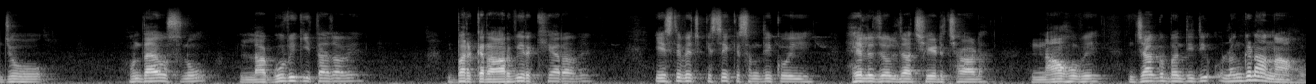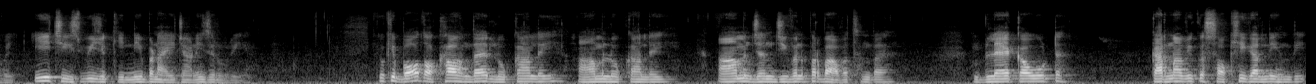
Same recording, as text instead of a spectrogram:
ਜੋ ਹੁੰਦਾ ਹੈ ਉਸ ਨੂੰ ਲਾਗੂ ਵੀ ਕੀਤਾ ਜਾਵੇ, ਬਰਕਰਾਰ ਵੀ ਰੱਖਿਆ ਜਾਵੇ। ਇਸ ਦੇ ਵਿੱਚ ਕਿਸੇ ਕਿਸਮ ਦੀ ਕੋਈ ਹਿਲਜੁਲ ਜਾਂ ਛੇੜਛਾੜ ਨਾ ਹੋਵੇ, ਜੰਗਬੰਦੀ ਦੀ ਉਲੰਘਣਾ ਨਾ ਹੋਵੇ, ਇਹ ਚੀਜ਼ ਵੀ ਯਕੀਨੀ ਬਣਾਈ ਜਾਣੀ ਜ਼ਰੂਰੀ ਹੈ। ਕਿਉਂਕਿ ਬਹੁਤ ਔਖਾ ਹੁੰਦਾ ਹੈ ਲੋਕਾਂ ਲਈ, ਆਮ ਲੋਕਾਂ ਲਈ, ਆਮ ਜਨਜੀਵਨ ਪ੍ਰਭਾਵਿਤ ਹੁੰਦਾ ਹੈ। ਬਲੈਕ ਆਊਟ ਕਰਨਾ ਵੀ ਕੋਈ ਸੌਖੀ ਗੱਲ ਨਹੀਂ ਹੁੰਦੀ,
